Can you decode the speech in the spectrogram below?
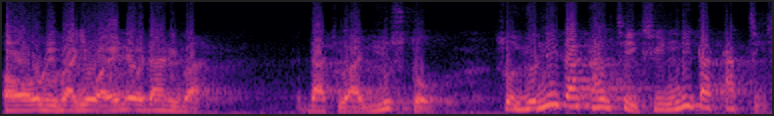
or River Yo or any other river that you are used to. So you need that tactics, you need that tactics,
